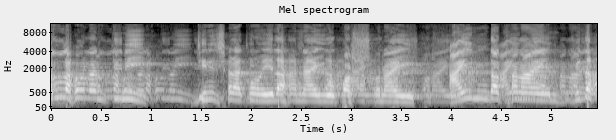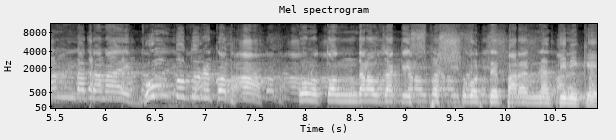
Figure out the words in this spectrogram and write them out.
আল্লাহ হলেন তিনি, যিনি ছাড়া কোনো ইলাহা নাই, উপাস্য নাই আইন আইনদাতা নাই, বিধানদাতা নাই, ঘুম তো দূরের কথা। কোন তন্দ্রাও যাকে স্পর্শ করতে পারেন না তিনি কে?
